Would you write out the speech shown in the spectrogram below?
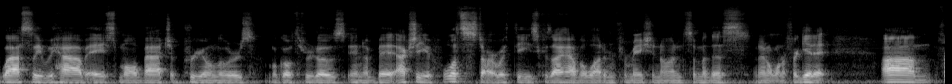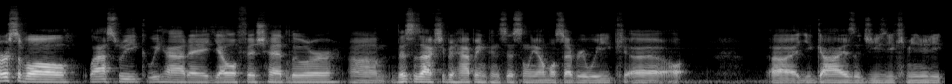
lastly, we have a small batch of pre-owned lures. We'll go through those in a bit. Actually, let's start with these because I have a lot of information on some of this and I don't want to forget it. Um, first of all, last week we had a yellowfish head lure. Um, this has actually been happening consistently almost every week. Uh, uh, you guys, the GZ community,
